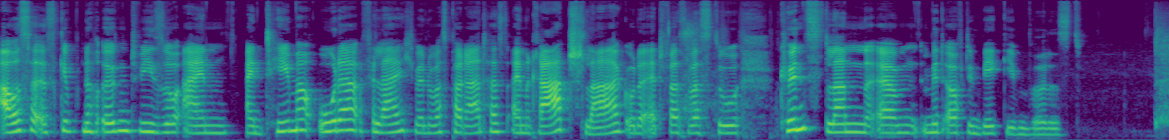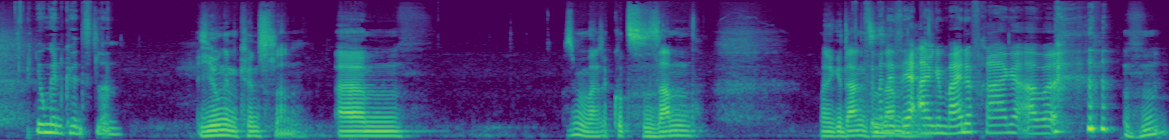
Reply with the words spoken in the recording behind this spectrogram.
außer es gibt noch irgendwie so ein, ein Thema oder vielleicht, wenn du was parat hast, ein Ratschlag oder etwas, was du Künstlern ähm, mit auf den Weg geben würdest. Jungen Künstlern. Jungen Künstlern. Ähm, müssen wir mal kurz zusammen meine Gedanken das ist zusammen. Das ist eine sehr allgemeine Frage, aber. mhm.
